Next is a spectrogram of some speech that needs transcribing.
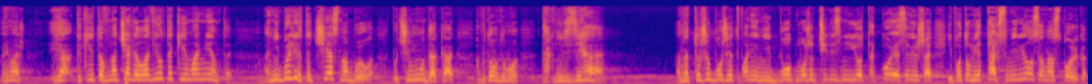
понимаешь, я какие-то вначале ловил такие моменты, они были, это честно было, почему, да как, а потом думаю, так нельзя, она тоже Божье творение, и Бог может через нее такое совершать. И потом я так смирился настолько.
